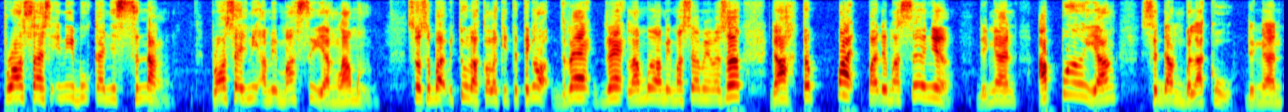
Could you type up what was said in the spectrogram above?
Proses ini bukannya senang. Proses ini ambil masa yang lama. So sebab itulah kalau kita tengok drag drag lama ambil masa ambil masa dah tepat pada masanya dengan apa yang sedang berlaku. Dengan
